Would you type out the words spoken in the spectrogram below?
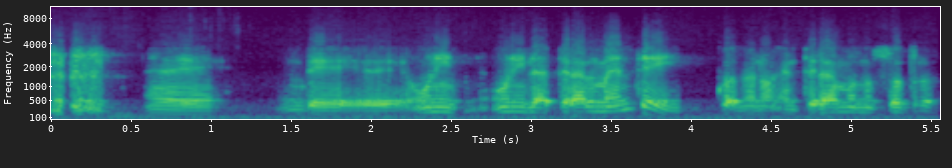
eh, de, unilateralmente y cuando nos enteramos nosotros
